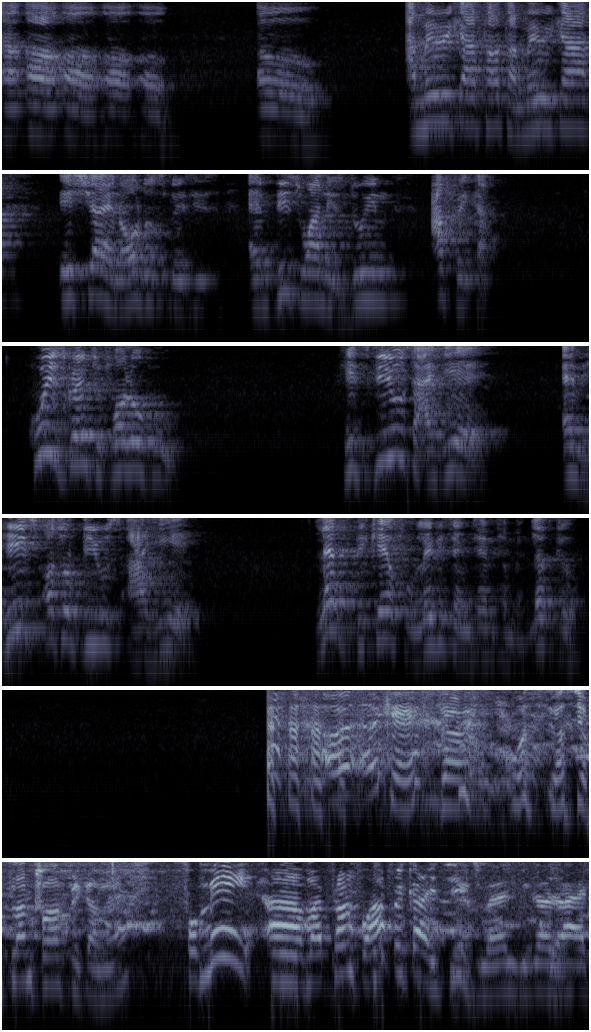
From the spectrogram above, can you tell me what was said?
uh, uh, uh, uh, uh, America, South America, Asia, and all those places, and this one is doing Africa. Who is going to follow who? His views are here, and his also views are here. Let's be careful, ladies and gentlemen. Let's go. Uh, okay. So, what's what's your plan for Africa, man? For me, uh, my plan for Africa is huge, man, because like,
